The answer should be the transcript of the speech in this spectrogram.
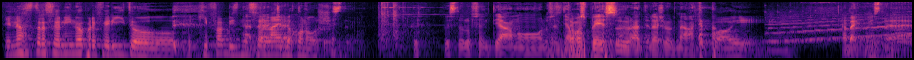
il nostro suonino preferito, chi fa business Eh beh, online lo certo, conosce. Questo, questo lo sentiamo, lo sentiamo sentiamo spesso durante la giornata. E poi... Vabbè, questo è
